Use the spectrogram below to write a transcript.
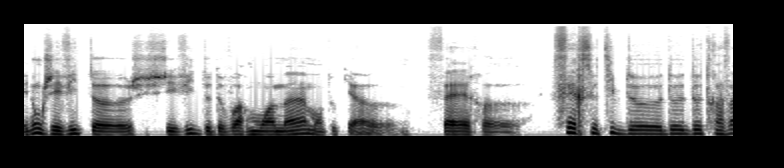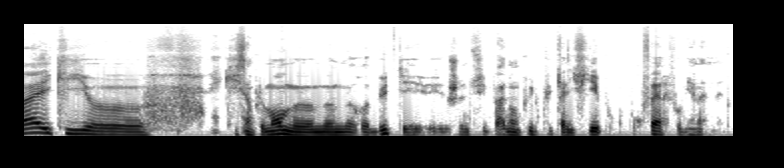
Et donc j'évite euh, j'évite de devoir moi-même, en tout cas, euh, faire, euh, faire ce type de, de, travail qui, qui simplement me, me, rebute et je ne suis pas non plus le plus qualifié pour, pour faire, il faut bien l'admettre.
